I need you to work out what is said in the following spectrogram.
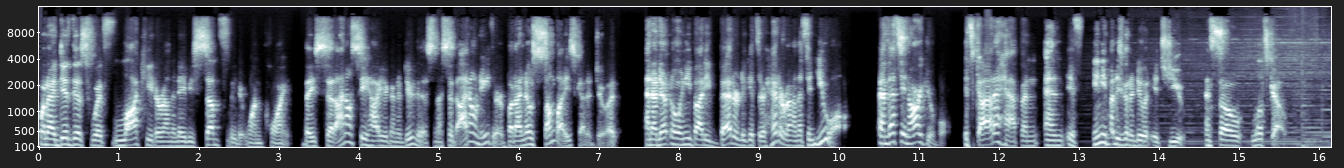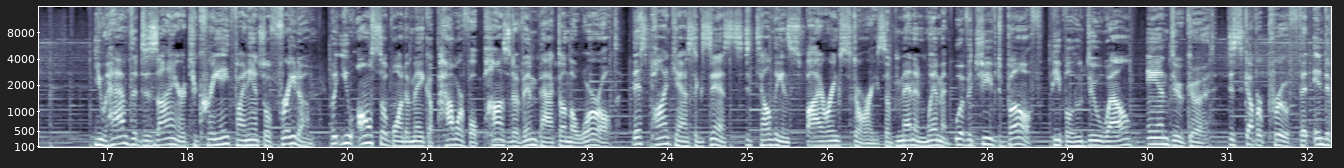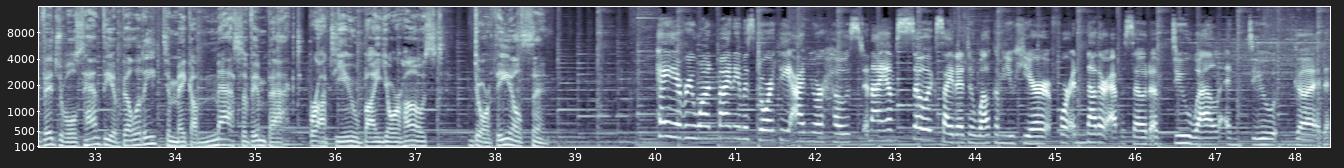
When I did this with Lockheed around the Navy subfleet at one point, they said, I don't see how you're going to do this. And I said, I don't either, but I know somebody's got to do it. And I don't know anybody better to get their head around it than you all. And that's inarguable. It's got to happen. And if anybody's going to do it, it's you. And so let's go. You have the desire to create financial freedom, but you also want to make a powerful positive impact on the world. This podcast exists to tell the inspiring stories of men and women who have achieved both people who do well and do good. Discover proof that individuals have the ability to make a massive impact. Brought to you by your host, Dorothy Ilson. Hey everyone, my name is Dorothy. I'm your host, and I am so excited to welcome you here for another episode of Do Well and Do Good.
